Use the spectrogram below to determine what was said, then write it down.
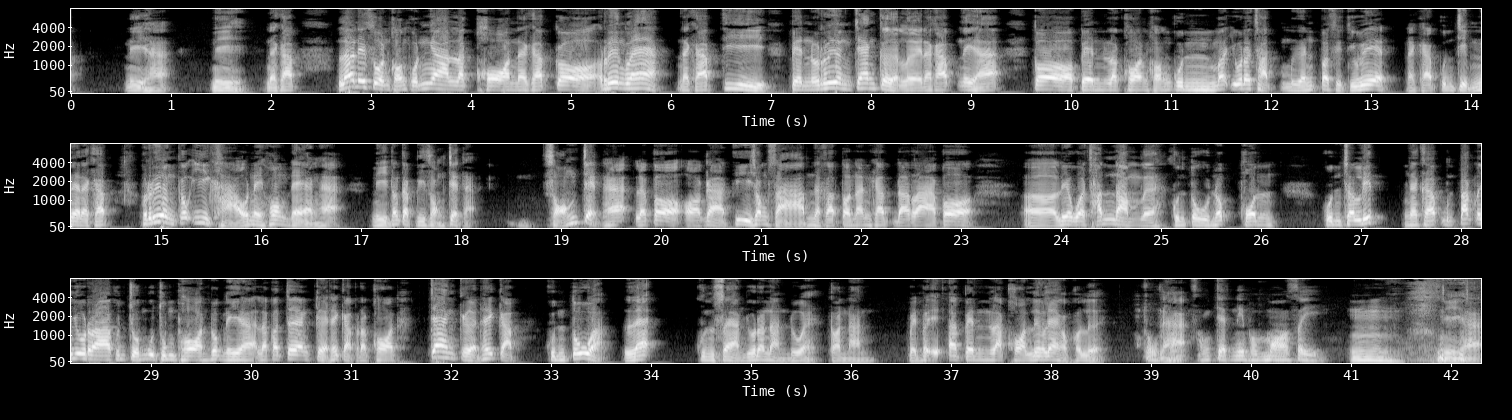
นี่ฮะ นี่นะครับ แล้วในส่วนของผลงานละครนะครับ ก็เรื่องแรกนะครับที่เป็นเรื่องแจ้งเกิดเลยนะครับนี่ฮะก็เป็นละครของคุณมยุรชัดเหมือนประสิทธิเวชนะครับ คุณจิ๋มเนี่ยนะครับ เรื่องเก้าอี้ขาวในห้องแดงฮะนี่ตั้งแต่ปีสองเจ็ดอะสองเจ็ดฮะแล้วก็ออกอากาศที่ช่องสามนะครับ ตอนนั้นครับดาราก็เอ่อเรียกว่าชั้นนำเลย คุณตู่นพพล คุณชลิตนะครับคุณตั๊กนยุรา คุณจุ๋มอุทุมพร พวกนี้ฮะแล้วก็แจ้งเกิดให้กับละคร แจ้งเกิดให้กับคุณตัวและคุณแซมยุรนันท์ด้วย ตอนนั้น เป็นพระเอกเอ่อเป็นละครเรื่องแรกของเขาเลย ถูกนะฮะ สองเจ็ดนี่ผมมสี่อืม นี่ฮะ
